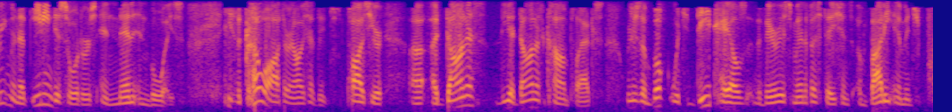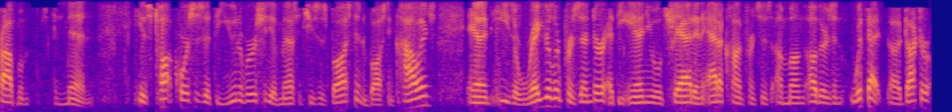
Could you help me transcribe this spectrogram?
treatment of eating disorders in men and boys. He's the co-author, and I always have to pause here, uh, Adonis, The Adonis Complex, which is a book which details the various manifestations of body image problems in men. He has taught courses at the University of Massachusetts Boston and Boston College, and he's a regular presenter at the annual CHADD and ADDA conferences, among others. And with that, uh, Dr.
